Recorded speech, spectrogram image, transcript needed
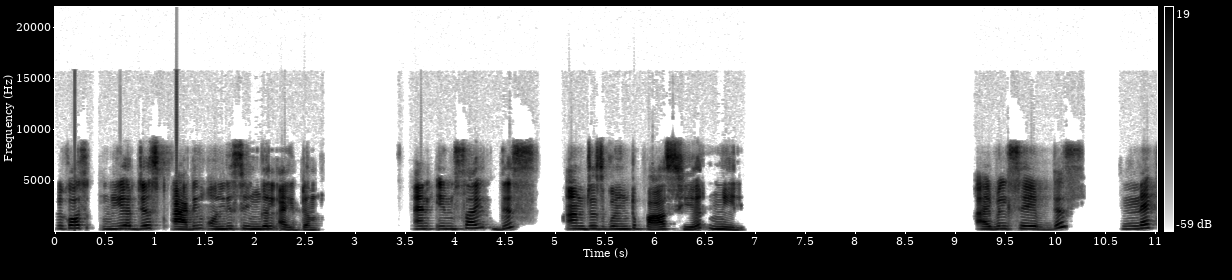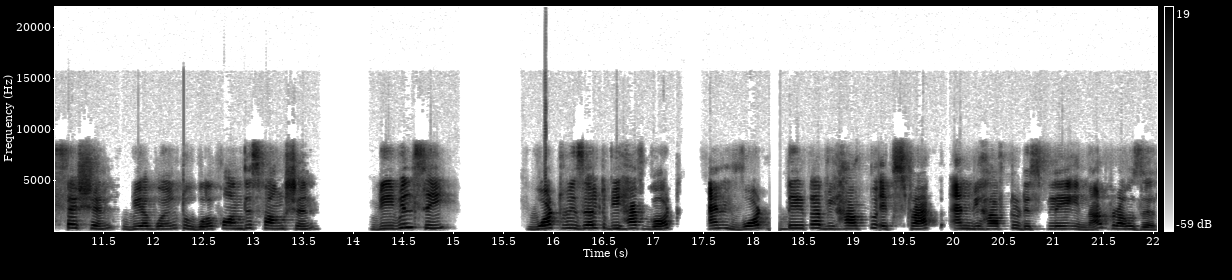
because we are just adding only single item and inside this I'm just going to pass here meal. I will save this. Next session we are going to work on this function. We will see what result we have got and what data we have to extract and we have to display in our browser.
